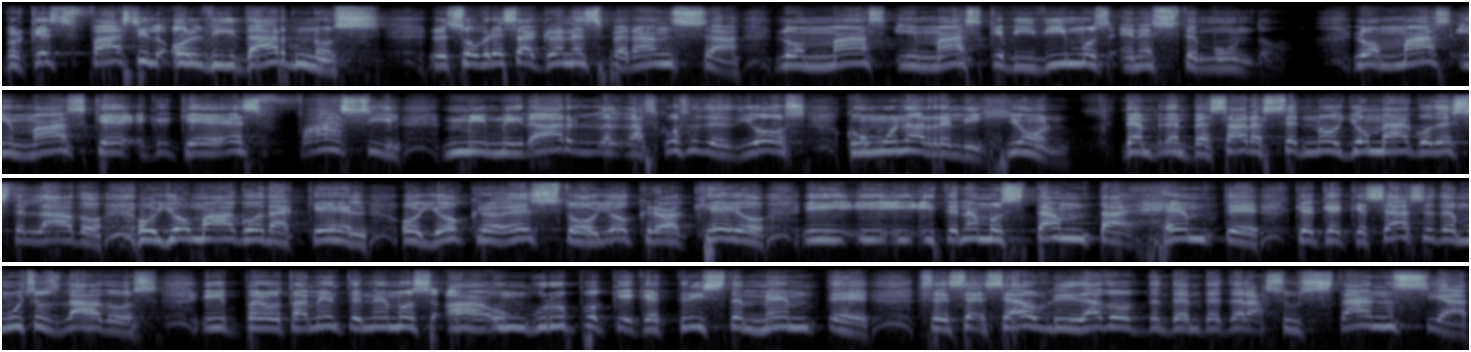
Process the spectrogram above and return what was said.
Porque es fácil olvidarnos sobre esa gran esperanza, lo más y más que vivimos en este mundo. Lo más y más que, que- que es fácil mi- mirar la- las cosas de Dios como una religión. De, de empezar a hacer, no, yo me hago de este lado, o yo me hago de aquel, o yo creo esto, o yo creo aquello. Y, y- y tenemos tanta gente que, que- se hace de muchos lados. Y, pero también tenemos ah, un grupo que, tristemente se, se- se ha olvidado de, de- de la sustancia,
